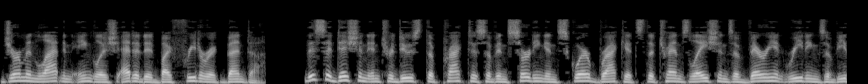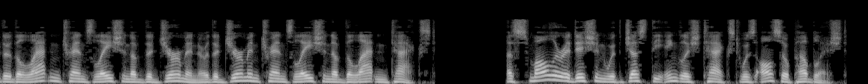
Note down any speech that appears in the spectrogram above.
German Latin English edited by Friedrich Bente. This edition introduced the practice of inserting in square brackets the translations of variant readings of either the Latin translation of the German or the German translation of the Latin text. A smaller edition with just the English text was also published.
